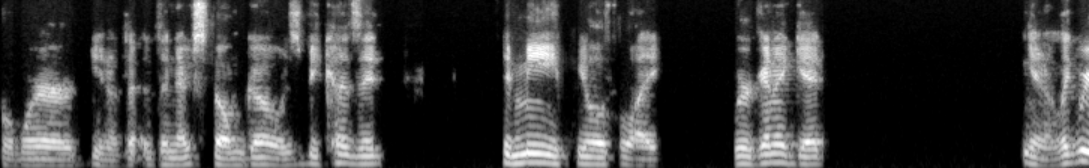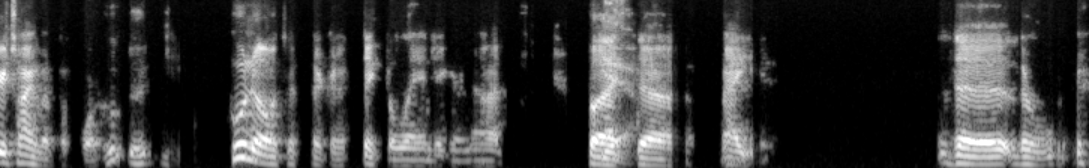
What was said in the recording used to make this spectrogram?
for where you know the, the next film goes because it to me feels like we're gonna get, you know, like we were talking about before. Who who knows if they're gonna stick the landing or not? But uh, I, the the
